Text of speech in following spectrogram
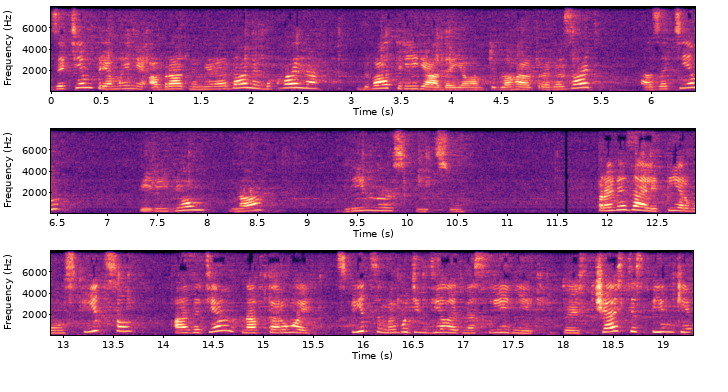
Затем прямыми обратными рядами буквально 2-3 ряда я вам предлагаю провязать, а затем перейдем на длинную спицу. Провязали первую спицу А затем на второй спице мы будем делать на средней, то есть части спинки,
